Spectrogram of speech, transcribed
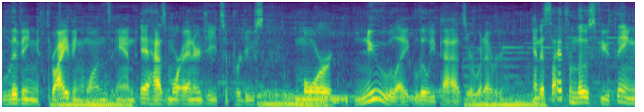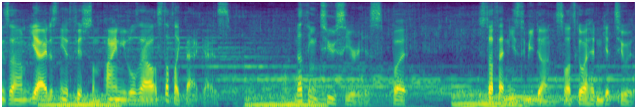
living, thriving ones, and it has more energy to produce more new like lily pads or whatever. And aside from those few things, um, yeah, I just need to fish some pine needles out, stuff like that, guys. Nothing too serious, but stuff that needs to be done, so let's go ahead and get to it.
